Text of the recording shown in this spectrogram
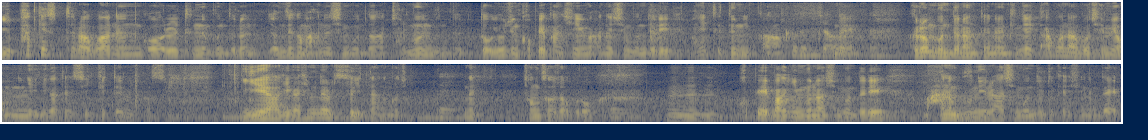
이 팟캐스트라고 하는 거를 듣는 분들은 연세가 많으신 분들, 젊은 분들, 또 요즘 커피에 관심이 많으신 분들이 많이 듣으니까 그렇죠. 네. 그런 분들한테는 굉장히 따분하고 재미없는 얘기가 될 수 있기 때문에 그렇습니다. 이해하기가 힘들 수 있다는 거죠. 네. 네, 정서적으로. 네. 음, 커피에 막 입문하신 분들이 많은 문의를 하신 분들도 계시는데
